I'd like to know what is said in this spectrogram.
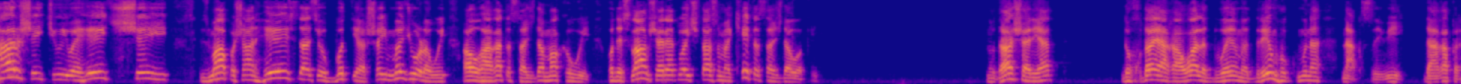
هر شی چې وي وایي هیڅ شی زما په شان هیڅ داسې یو بت یا شی مه جوړوئ او هغه ته سجده مه کوئ خو د اسلام شریعت وایي چې تاسو مکې ته سجده وکړئ نو دا شریعت د خدای هغه اواله دویمه دریم حکمونه نقضوي د هغه پر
